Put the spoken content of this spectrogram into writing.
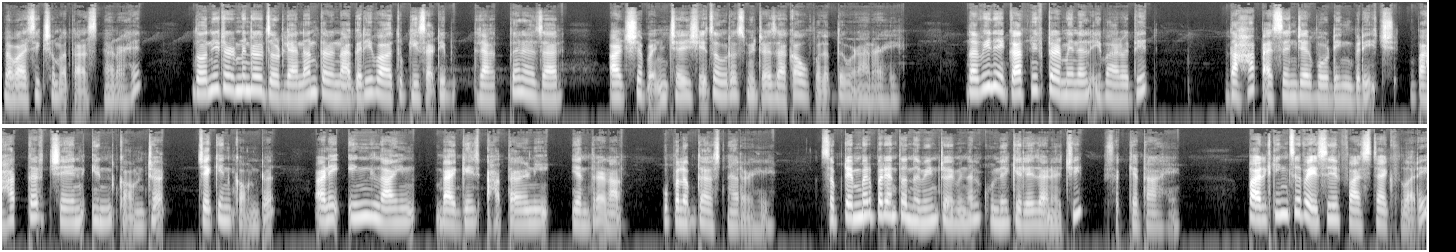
प्रवासी क्षमता असणार आहे. दोन्ही टर्मिनल जोडल्यानंतर नागरी वाहतुकीसाठी त्र्याहत्तर हजार आठशे पंच्याऐंशी चौरस मीटर जागा उपलब्ध होणार आहे. नवीन एकात्मिक टर्मिनल इमारतीत दहा पॅसेंजर बोर्डिंग ब्रिज बहात्तर check in counter check in counter आणि इन लाईन बॅगेज हाताळणी यंत्रणा उपलब्ध असणार आहे. सप्टेंबरपर्यंत नवीन टर्मिनल खुले केले जाण्याची शक्यता आहे. पार्किंगचे पैसे फास्टॅगद्वारे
